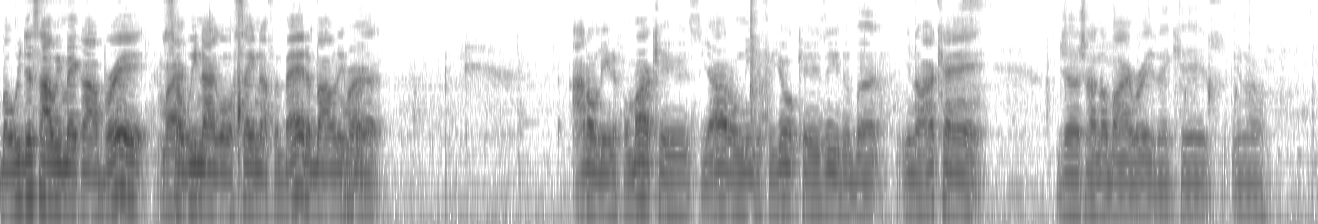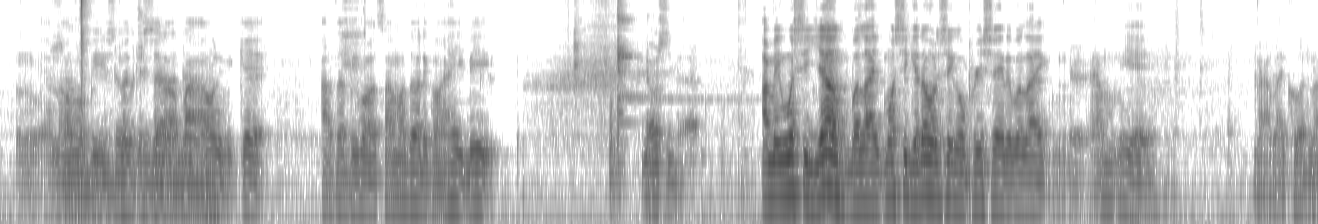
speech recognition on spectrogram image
but we just how we make our bread. So we not gonna say nothing bad about it. Right. But I don't need it for my kids. Y'all don't need it for your kids either. But you know, I can't judge how nobody raise their kids. You know, Yeah, no, I'm gonna be you do what strict you as shit gotta about. I do. don't even get. I tell people all the time, my daughter gonna hate me. no, she got. I mean, when she young, but like once she get older, she gonna appreciate it. But like, I'm, yeah, not like course, nah,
